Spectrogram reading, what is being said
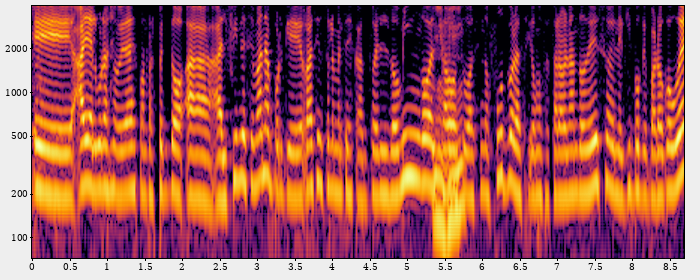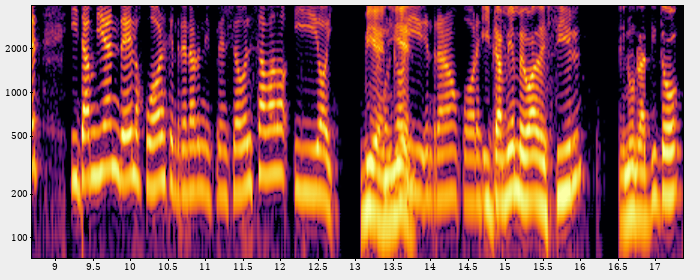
Eh, hay algunas novedades con respecto a- al fin de semana, porque Racing solamente descansó el domingo, el sábado estuvo haciendo fútbol, así que vamos a estar hablando de eso, el equipo que paró Coudet, y también de los jugadores que entrenaron diferenciado el sábado y hoy. Bien, porque bien. hoy entrenaron jugadores Y también me va a decir en un ratito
